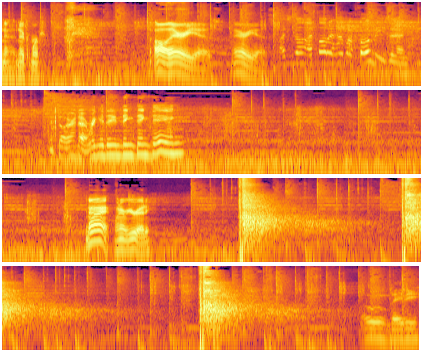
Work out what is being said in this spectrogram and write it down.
No, no commercial. Oh, there he is. There he is. I still, I thought I had my foamies in. Until I heard that ring a ding ding ding ding. All right, whenever you're ready. Baby.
